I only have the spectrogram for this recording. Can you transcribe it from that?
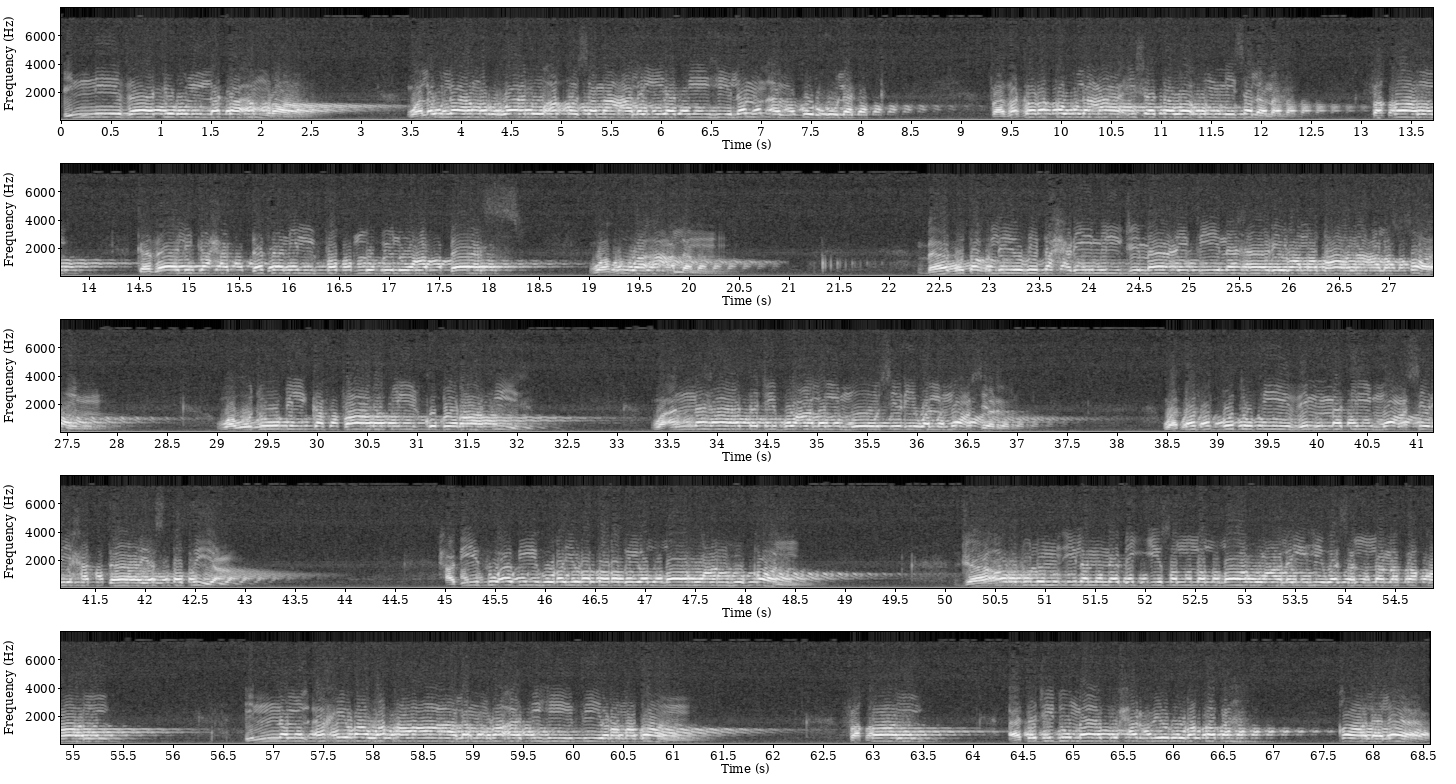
إني ذاكر لك أمرا ولولا مروان أقسم علي فيه لم أذكره لك. فذكر قول عائشة وأم سلمة فقال كذلك حدثني الفضل بن عباس وهو أعلم. باب تغليظ تحريم الجماع في نهار رمضان على الصائم ووجوب الكفارة الكبرى فيه وأنها تجب على الموسر والمعسر وتثبت في ذمة المعسر حتى يستطيع. حديث أبي هريرة رضي الله عنه قال جاء رجل إلى النبي صلى الله عليه وسلم فقال إن الآخر وقع على امرأته في رمضان. فقال أتجد ما تحرر رقبة؟ قال لا.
